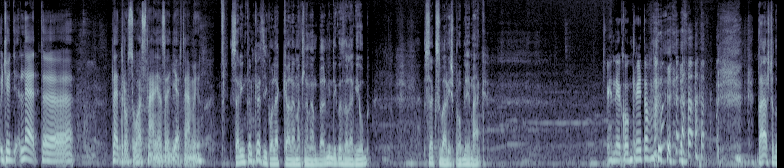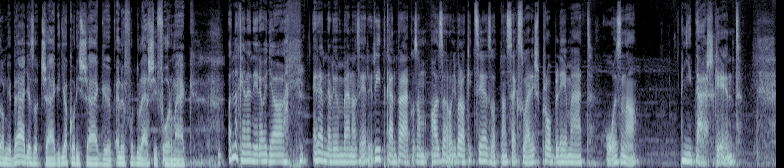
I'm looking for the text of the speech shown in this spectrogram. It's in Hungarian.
Úgyhogy lehet, lehet rosszul használni, az egyértelmű. Szerintem kezdjük a legkellemetlenebbel, mindig az a legjobb. Szexuális problémák. Ennél konkrétabban? Társadalmi beágyazottság, gyakoriság, előfordulási formák. Annak ellenére, hogy a rendelőmben azért ritkán találkozom azzal, hogy valaki célzottan szexuális problémát hozna nyitásként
